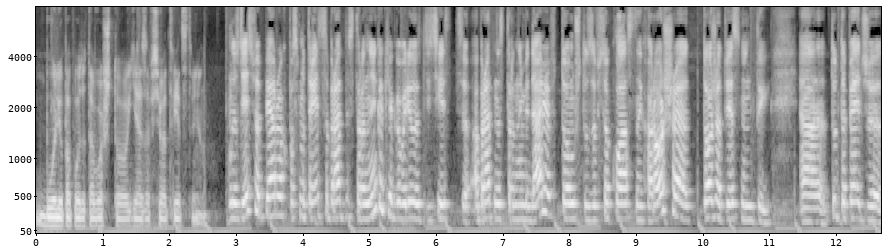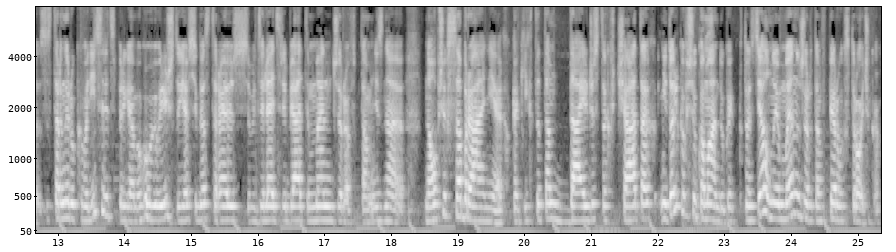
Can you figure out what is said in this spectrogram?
болью по поводу того, что я за все ответственен? Но здесь, во-первых, посмотреть с обратной стороны, как я говорила, здесь есть обратная сторона медали в том, что за все классное и хорошее тоже ответственен ты. А, тут, опять же, со стороны руководителя теперь я могу говорить, что я всегда стараюсь выделять ребят и менеджеров, там, не знаю, на общих собраниях, каких-то там дайджестах, в чатах, не только всю команду, как кто сделал, но и менеджер там в первых строчках,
